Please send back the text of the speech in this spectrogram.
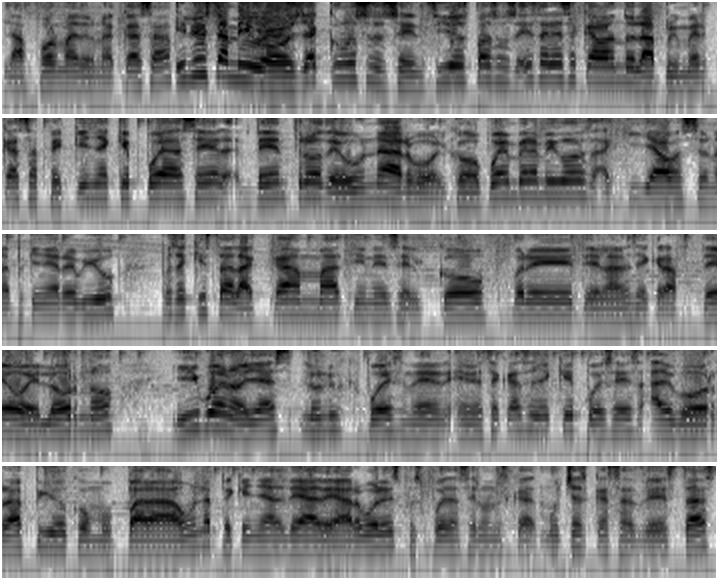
la forma de una casa. Y listo amigos, ya con unos sencillos pasos estarías acabando la primera casa pequeña que puede hacer dentro de un árbol. Como pueden ver amigos, aquí ya vamos a hacer una pequeña review. Pues aquí está la cama, tienes el cofre, la mesa de crafteo, el horno y bueno, ya es lo único que puedes tener en esta casa ya que pues es algo rápido como para una pequeña aldea de árboles, pues puedes hacer muchas casas de estas.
